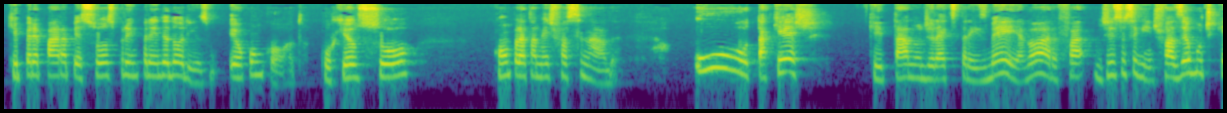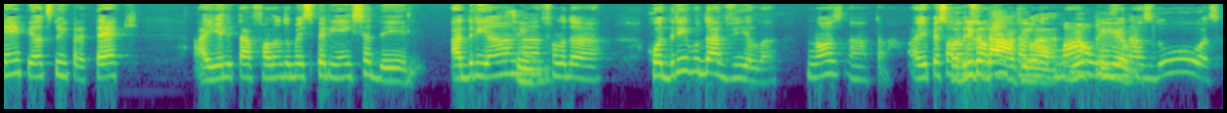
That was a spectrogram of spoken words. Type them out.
que prepara pessoas para o empreendedorismo. Eu concordo, porque eu sou completamente fascinada. O Takeshi, que está no Direct 36 agora, disse o seguinte: fazer o bootcamp antes do Empretec, aí ele está falando uma experiência dele. Adriana Sim. falou da Rodrigo da Vila. Nós, ah, tá. Aí o pessoal Rodrigo falando Dávila, normal, meu primo. nas duas.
